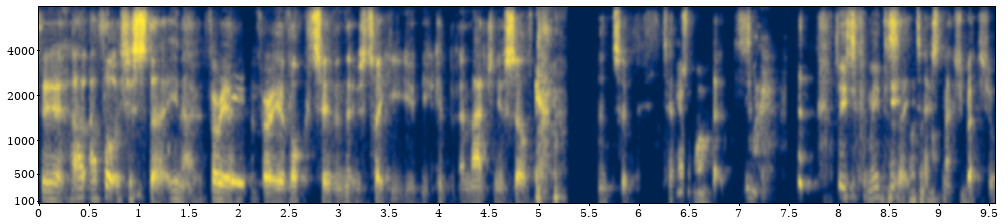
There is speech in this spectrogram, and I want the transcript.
dear. I, I thought it was just uh, you know very very evocative, and it was taking you, you could imagine yourself into test. well, so he's come in to say test match special.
